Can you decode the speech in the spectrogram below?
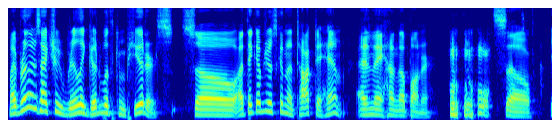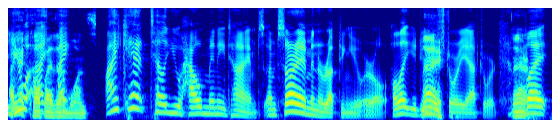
"My brother's actually really good with computers, so I think I'm just gonna talk to him." And they hung up on her. So I you, got called by them I, once. I can't tell you how many times. I'm sorry I'm interrupting you, Earl. I'll let you do No. your story afterward. Right. But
